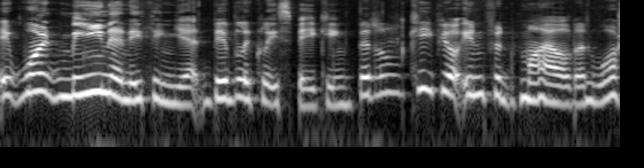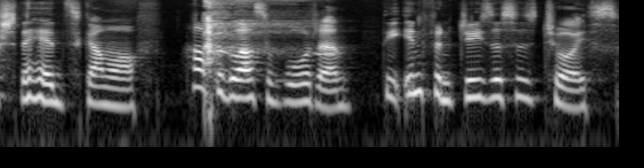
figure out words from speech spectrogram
It won't mean anything yet, biblically speaking, but it'll keep your infant mild and wash the head scum off. Half a glass of water. The infant Jesus' choice.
